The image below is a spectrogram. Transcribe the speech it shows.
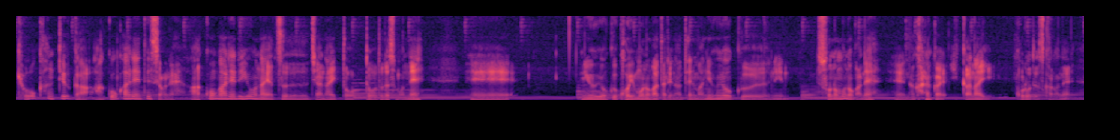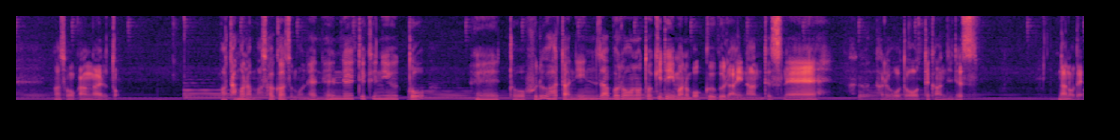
共感っていうか憧れですよね。憧れるようなやつじゃないとってことですもんね。えー、ニューヨーク恋物語なんて、まあ、ニューヨークにそのものがね、えー、なかなか行かない頃ですからね。まあそう考えると。まあ、田村正和もね、年齢的に言うと、えっ、ー、と、古畑任三郎の時で今の僕ぐらいなんですね。なるほどって感じです。なので、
